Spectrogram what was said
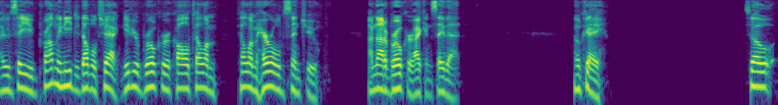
I would say you probably need to double check. Give your broker a call. Tell him tell him Harold sent you. I'm not a broker. I can say that. Okay. So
